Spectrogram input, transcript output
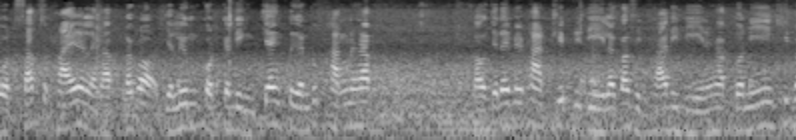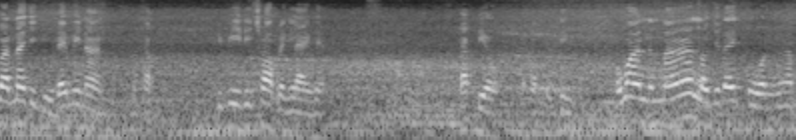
กด Subscribe นั่นแหละครับ แล้วก็อย่าลืมกดกระดิ่งแจ้งเตือนทุกครั้งนะครับ เราจะได้ไม่พลาดคลิปดีๆ แล้วก็สินค้าดีๆนะครับ ตัวนี้คิดว่าน่าจะอยู่ได้ไม่นานนะครับ พี่ๆที่ชอบแรงๆเนี่ยแป๊บเดียวนะครับสตินเพราะว่านานๆเราจะได้ตัวนะครับ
